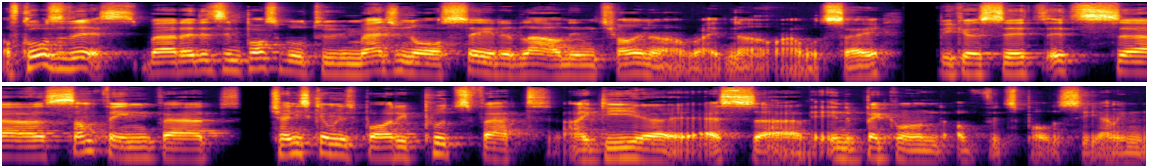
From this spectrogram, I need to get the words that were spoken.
Of course it is, but it is impossible to imagine or say it aloud in China right now, I would say because it's it's uh, something that Chinese Communist Party puts that idea as uh, in the background of its policy. I mean,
